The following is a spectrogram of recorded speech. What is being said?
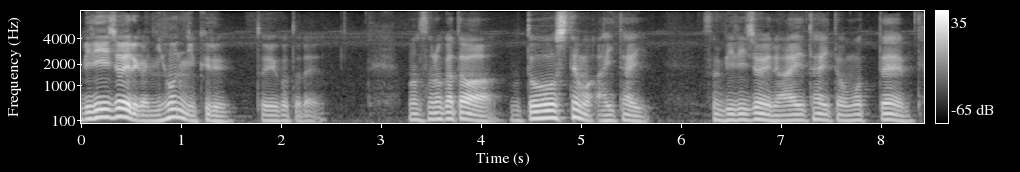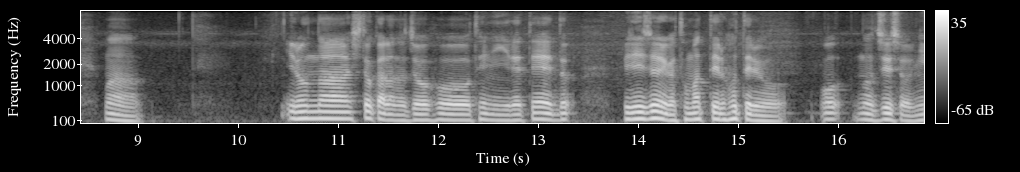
ビリー・ジョエルが日本に来るということで、まあ、その方はどうしても会いたいそのビリー・ジョエルに会いたいと思ってまあいろんな人からの情報を手に入れてビリー・ジョエルが泊まっているホテルをの住所を入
